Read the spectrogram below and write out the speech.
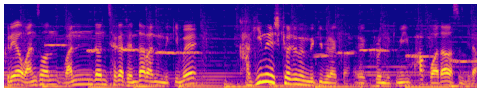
그래야 완선, 완전체가 된다라는 느낌을 각인을 시켜주는 느낌이랄까 네, 그런 느낌이 확 와닿았습니다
